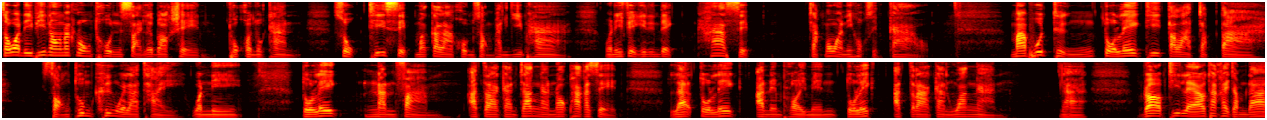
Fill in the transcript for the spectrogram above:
สวัสดีพี่น้องนักลงทุนสายเลือบล็อกเชน ทุกคนทุกท่าน สุขที่ 10 มกราคม 2025 วันนี้เฟกินเด็ก 50 จากเมื่อวานนี้ 69 มาพูดถึงตัวเลขที่ตลาดจับตา 2 ทุ่มครึ่งเวลาไทยวันนี้ ตัวเลขนันฟาร์ม อัตราการจ้างงานนอกภาคเกษตร และตัวเลข unemployment ตัวเลขอัตราการว่างงานนะรอบที่แล้วถ้าใครจำได้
